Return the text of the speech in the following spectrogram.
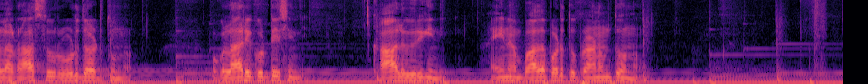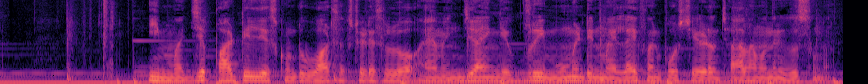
అలా రాస్తూ రోడ్డు దాటుతున్నావు. ఒక లారీ కొట్టేసింది. కాలు విరిగింది. అయినా బాధపడుతూ ప్రాణంతో ఉన్నావు. ఈ మధ్య పార్టీలు చేసుకుంటూ వాట్సాప్ స్టేటస్లో I'm enjoying every moment in my life అని పోస్ట్ చేయడం చాలామందిని చూస్తున్నాను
